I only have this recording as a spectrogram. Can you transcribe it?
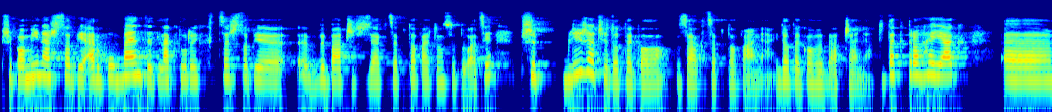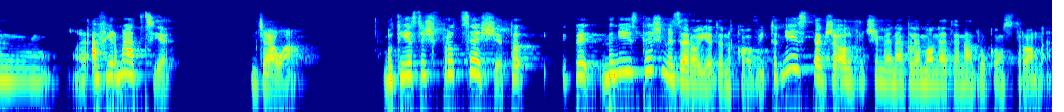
przypominasz sobie argumenty, dla których chcesz sobie wybaczyć i zaakceptować tą sytuację, przybliża cię do tego zaakceptowania i do tego wybaczenia. To tak trochę jak um, afirmacje działa, bo ty jesteś w procesie. To jakby my nie jesteśmy zero-jedynkowi. To nie jest tak, że odwrócimy nagle monetę na drugą stronę.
